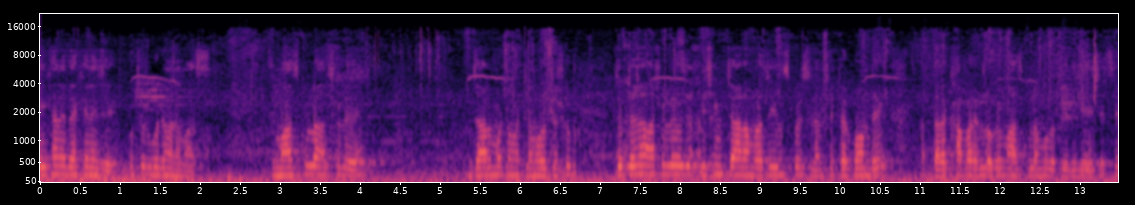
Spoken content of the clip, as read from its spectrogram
এইখানে দেখেন যে প্রচুর পরিমাণে মাছ। এই মাছগুলো আসলে জাল মোটামুটি মূলত শুধু যেটা আসলে ওই যে ফিশিং চার আমরা যে ইউজ করেছিলাম সেটার বন্ধে আর তারা খাবারের লোভে মাছগুলো মূলত এদিকে এসেছে।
